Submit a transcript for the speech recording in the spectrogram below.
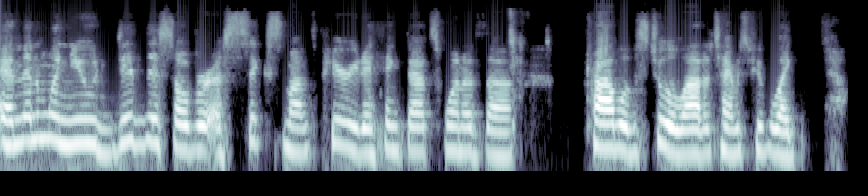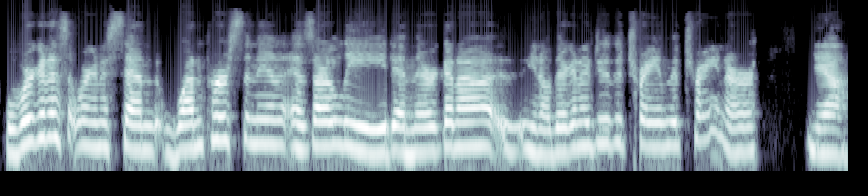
and then when you did this over a six month period i think that's one of the problems too a lot of times people like well we're gonna we're gonna send one person in as our lead and they're gonna you know they're gonna do the train the trainer yeah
